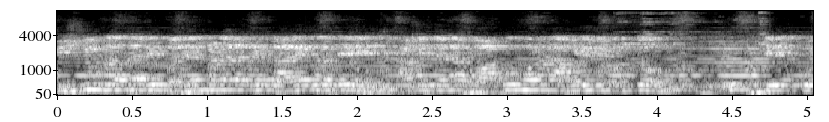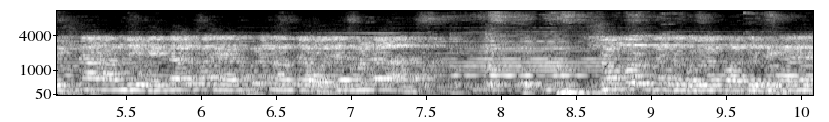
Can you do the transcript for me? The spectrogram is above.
विष्णू प्रसादी भजन मंडळाचे कार्यकर्ते आम्ही त्यांना बापू म्हणून आवडीने म्हणतो. ते कृष्णा रामजी मेंदारकर यांकडून आमच्या भजन मंडळात शंभर रुपयाचं भव्य पात्र शिकायला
